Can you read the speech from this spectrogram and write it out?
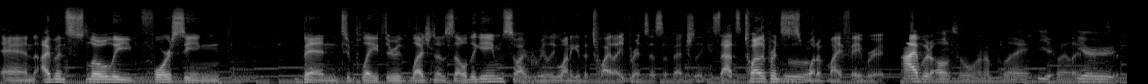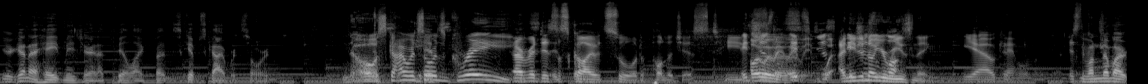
And I've been slowly forcing Ben to play through Legend of Zelda games, so I really want to get the Twilight Princess eventually because that's Twilight Princess is one of my favorite. I would also want to play. You- Twilight You're Princess. you're gonna hate me, Jared. I feel like, but skip Skyward Sword. No, Skyward Sword's it's- great. Jared is it's a the- Skyward Sword apologist. He Oh, just- wait, wait, wait, it's wait, just- I need to know your lo- reasoning. Yeah. Okay. Hold on. yeah. It's You want to know my?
